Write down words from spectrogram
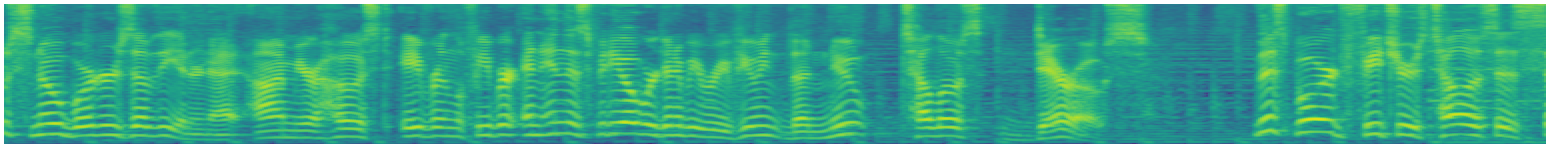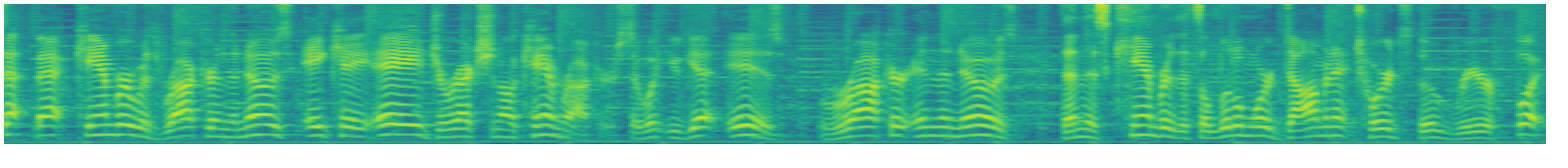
snowboarders of the internet, I'm your host Avran LeFeber and in this video we're going to be reviewing the new Telos Deros. This board features Telos's setback camber with rocker in the nose aka directional cam rocker. So what you get is rocker in the nose, then this camber that's a little more dominant towards the rear foot.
